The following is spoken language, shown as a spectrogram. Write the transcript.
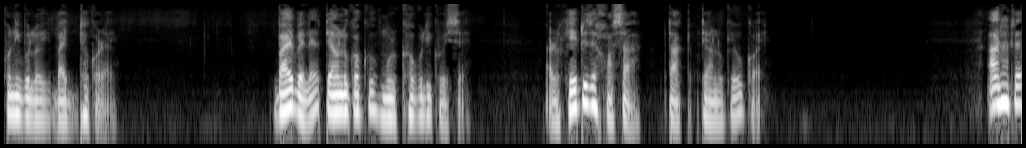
শুনিবলৈ বাধ্য কৰায়। বাইবেলে তেওঁলোককো মূৰ্খ বুলি কৈছে আৰু সেইটো যে সঁচা তাক তেওঁলোকেও কয়। আনহাতে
